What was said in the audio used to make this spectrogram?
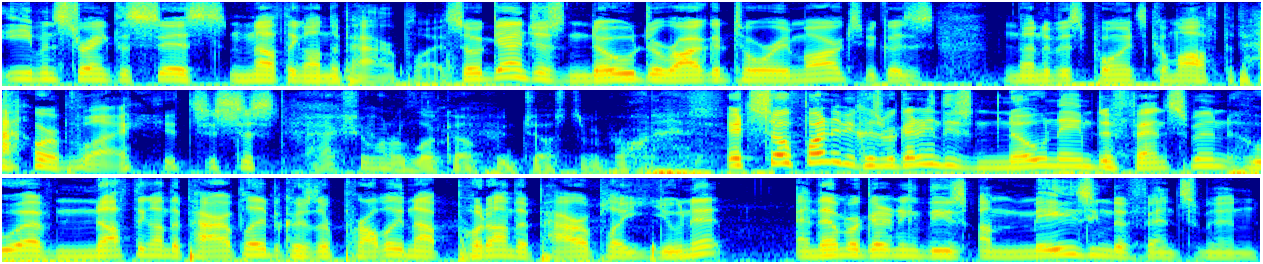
even strength assists, nothing on the power play. So again, just no derogatory marks because none of his points come off the power play. It's just just I actually want to look up who Justin Braun is. it's so funny because we're getting these no-name defensemen who have nothing on the power play because they're probably not put on the power play unit. And then we're getting these amazing defensemen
